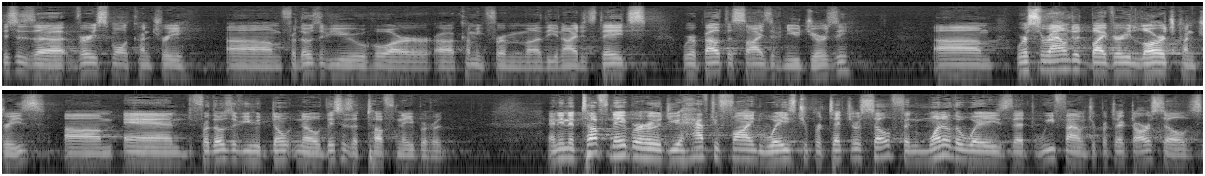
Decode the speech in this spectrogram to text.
this is a very small country. Um, for those of you who are uh, coming from uh, the United States, we're about the size of New Jersey. Um, we're surrounded by very large countries. Um, and for those of you who don't know, this is a tough neighborhood. And in a tough neighborhood, you have to find ways to protect yourself. And one of the ways that we found to protect ourselves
